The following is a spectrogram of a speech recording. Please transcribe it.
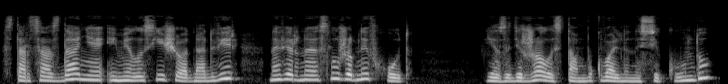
С торца здания имелась еще одна дверь, наверное, служебный вход. Я задержалась там буквально на секунду —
